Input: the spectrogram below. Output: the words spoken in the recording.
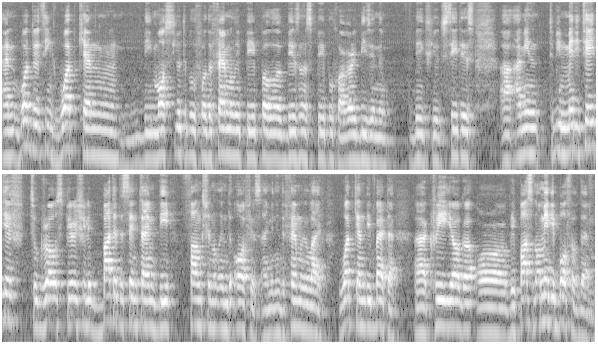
And what do you think? What can be most suitable for the family people, business people who are very busy in the big, huge cities? Uh, I mean, to be meditative, to grow spiritually, but at the same time be functional in the office. I mean, in the family life. What can be better, uh, Kriya Yoga or Vipassana, or maybe both of them?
